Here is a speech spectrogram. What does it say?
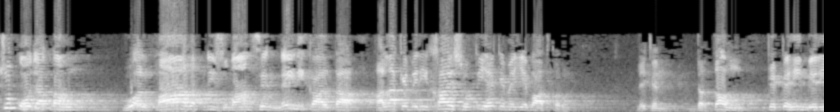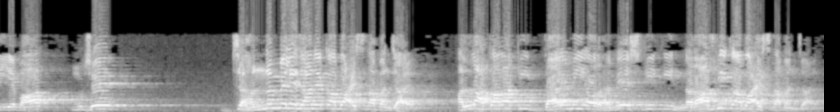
چپ ہو جاتا ہوں، وہ الفاظ اپنی زبان سے نہیں نکالتا، حالانکہ میری خواہش ہوتی ہے کہ میں یہ بات کروں۔ لیکن ڈرتا ہوں کہ کہیں میری یہ بات مجھے جہنم میں لے جانے کا باعث نہ بن جائے۔ اللہ تعالیٰ کی دائمی اور ہمیشگی کی ناراضگی کا باعث نہ بن جائے۔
